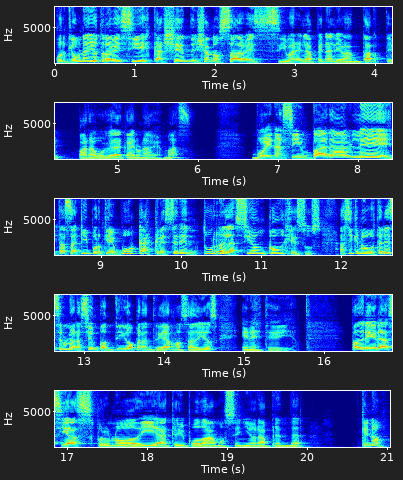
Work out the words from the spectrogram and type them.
Porque una y otra vez sigues cayendo y ya no sabes si vale la pena levantarte para volver a caer una vez más? Buenas imparable, estás aquí porque buscas crecer en tu relación con Jesús. Así que me gustaría hacer una oración contigo para entregarnos a Dios en este día. Padre, gracias por un nuevo día, que hoy podamos, Señor, aprender que no,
